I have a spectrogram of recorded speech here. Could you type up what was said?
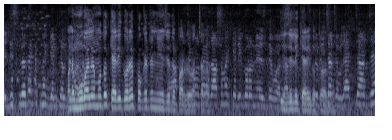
এই ডিসপ্লেতে আপনি গেম খেলতে মানে মোবাইলের মতো ক্যারি করে পকেটে নিয়ে যেতে পারবে বাচ্চারা। যাওয়ার সময় ক্যারি করে নিয়ে যেতে পারবে ইজিলি ক্যারি করতে পারবে। রিচার্জেবল এক চার্জে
